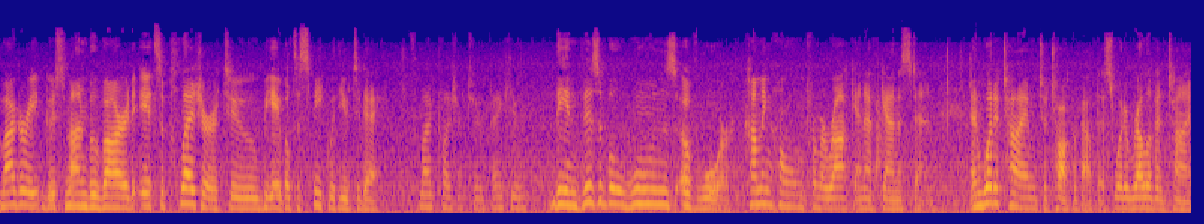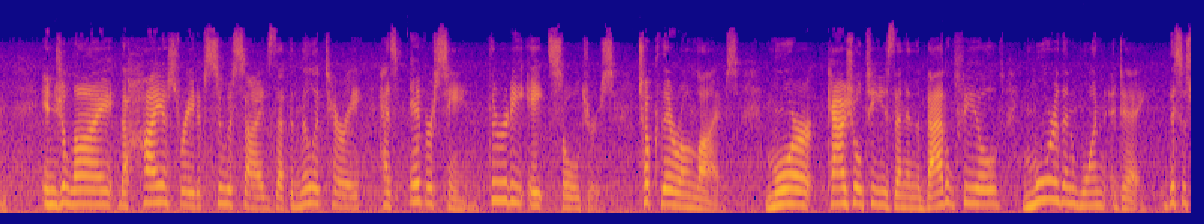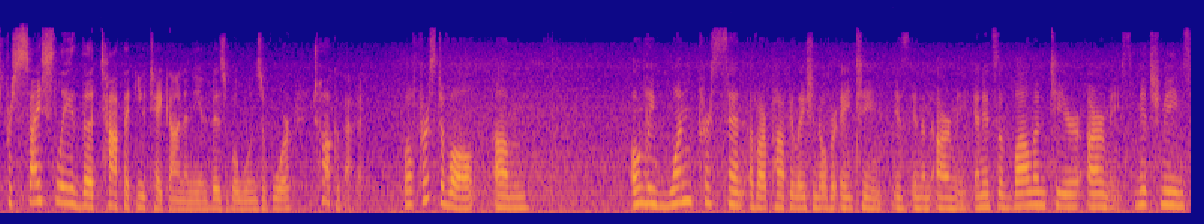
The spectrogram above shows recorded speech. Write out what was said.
Marguerite Guzman Bouvard, it's a pleasure to be able to speak with you today. It's my pleasure too. Thank you. The invisible wounds of war, coming home from Iraq and Afghanistan. And what a time to talk about this, what a relevant time. In July, the highest rate of suicides that the military has ever seen 38 soldiers took their own lives. More casualties than in the battlefield, more than one a day. This is precisely the topic you take on in the Invisible Wounds of War. Talk about it. Well, first of all, um, only 1% of our population over 18 is in an army, and it's a volunteer army, which means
